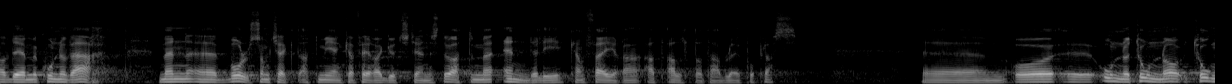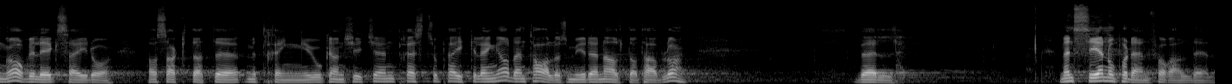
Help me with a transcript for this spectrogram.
av det vi kunne være. Men eh, voldsomt kjekt at vi igjen kan feire gudstjeneste, og at vi endelig kan feire at altertavla er på plass. Eh, og eh, onde tunger, vil jeg si da, har sagt at eh, vi trenger jo kanskje ikke en prest som preiker lenger, den taler så mye, den altertavla. Vel Men se nå på den, for all del.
